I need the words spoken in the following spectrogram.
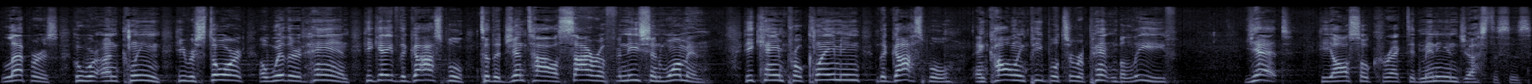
lepers who were unclean. He restored a withered hand. He gave the gospel to the Gentile Syrophoenician woman. He came proclaiming the gospel and calling people to repent and believe. Yet, he also corrected many injustices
